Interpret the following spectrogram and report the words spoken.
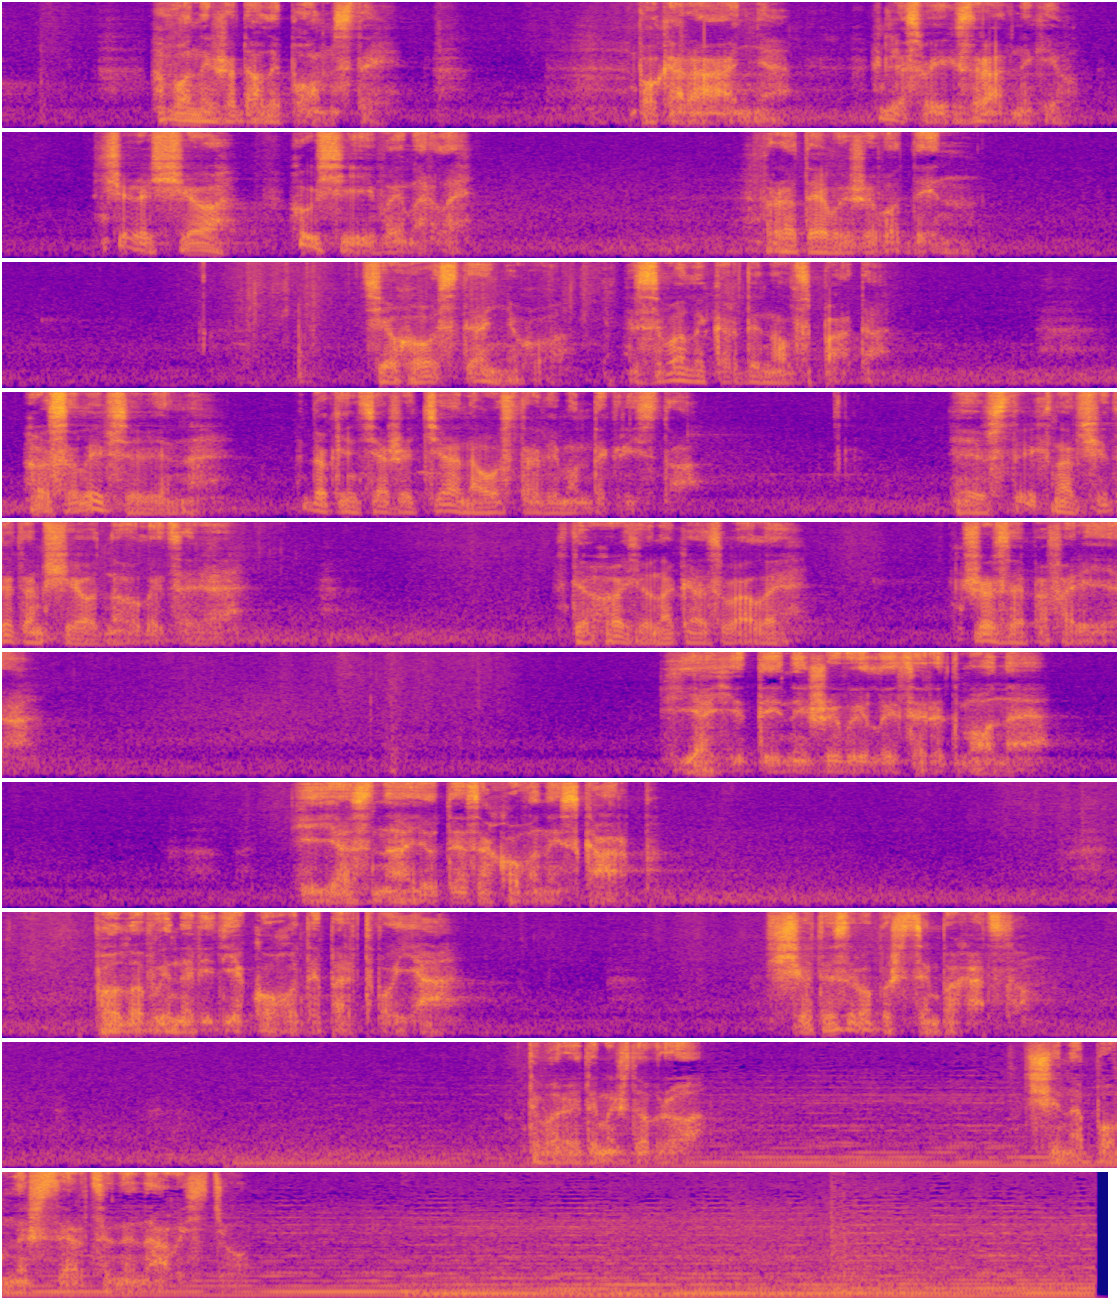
Вони жадали помсти, покарання для своїх зрадників, через що усі вимерли. Проте вижив один. Цього останнього звали кардинал Спада. Оселився він до кінця життя на острові Монте-Крісто. І встиг навчити там ще одного лицаря. Того юнака звали Джозепа Фарія. Я єдиний живий лицар Едмоне. Я знаю, де захований скарб. Половина від якого тепер твоя. Що ти зробиш з цим багатством? Творитимеш добро? Чи наповниш серце ненавистю?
